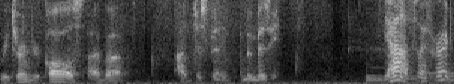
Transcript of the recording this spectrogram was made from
returned your calls. I've uh, I've just been I've been busy. Yeah, so I've heard.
